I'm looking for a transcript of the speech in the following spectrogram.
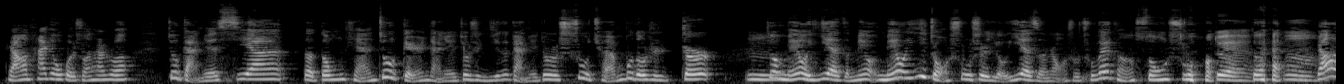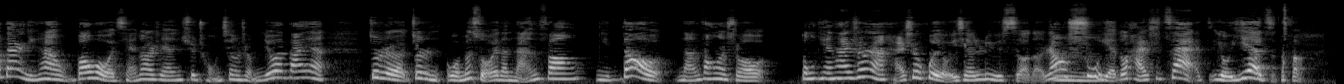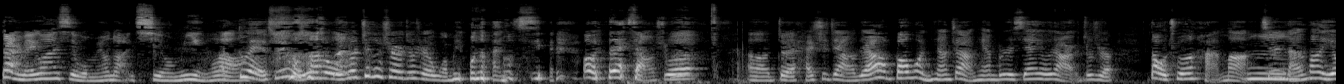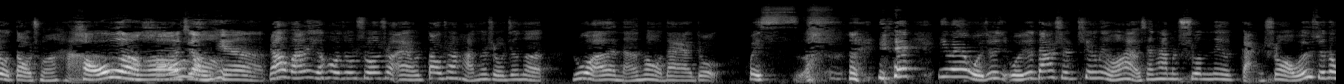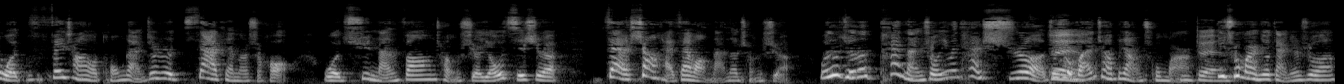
然后他就会说他说就感觉西安的冬天就给人感觉就是一个感觉就是树全部都是汁儿，嗯，就没有叶子，没有没有一种树是有叶子的那种树，除非可能松树。对 对，嗯，然后但是你看，包括我前段时间去重庆什么，你就会发现。就是就是我们所谓的南方，你到南方的时候，冬天它仍然还是会有一些绿色的，然后树也都还是在有叶子的。但是没关系，我们有暖气，我们赢了。对，所以我就说，我说这个事儿就是我们有暖气。然 后我就在想说，呃，对，还是这样。然后包括你像这两天不是先有点就是倒春寒嘛，其实南方也有倒春寒，好冷好这两冷。天。然后完了以后就说说，哎，我倒春寒的时候真的。如果要在南方，我大概就会死，因为因为我就我就当时听那个文化有限他们说的那个感受，我就觉得我非常有同感。就是夏天的时候，我去南方城市，尤其是在上海再往南的城市，我就觉得太难受，因为太湿了，就是完全不想出门。对，一出门你就感觉说。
